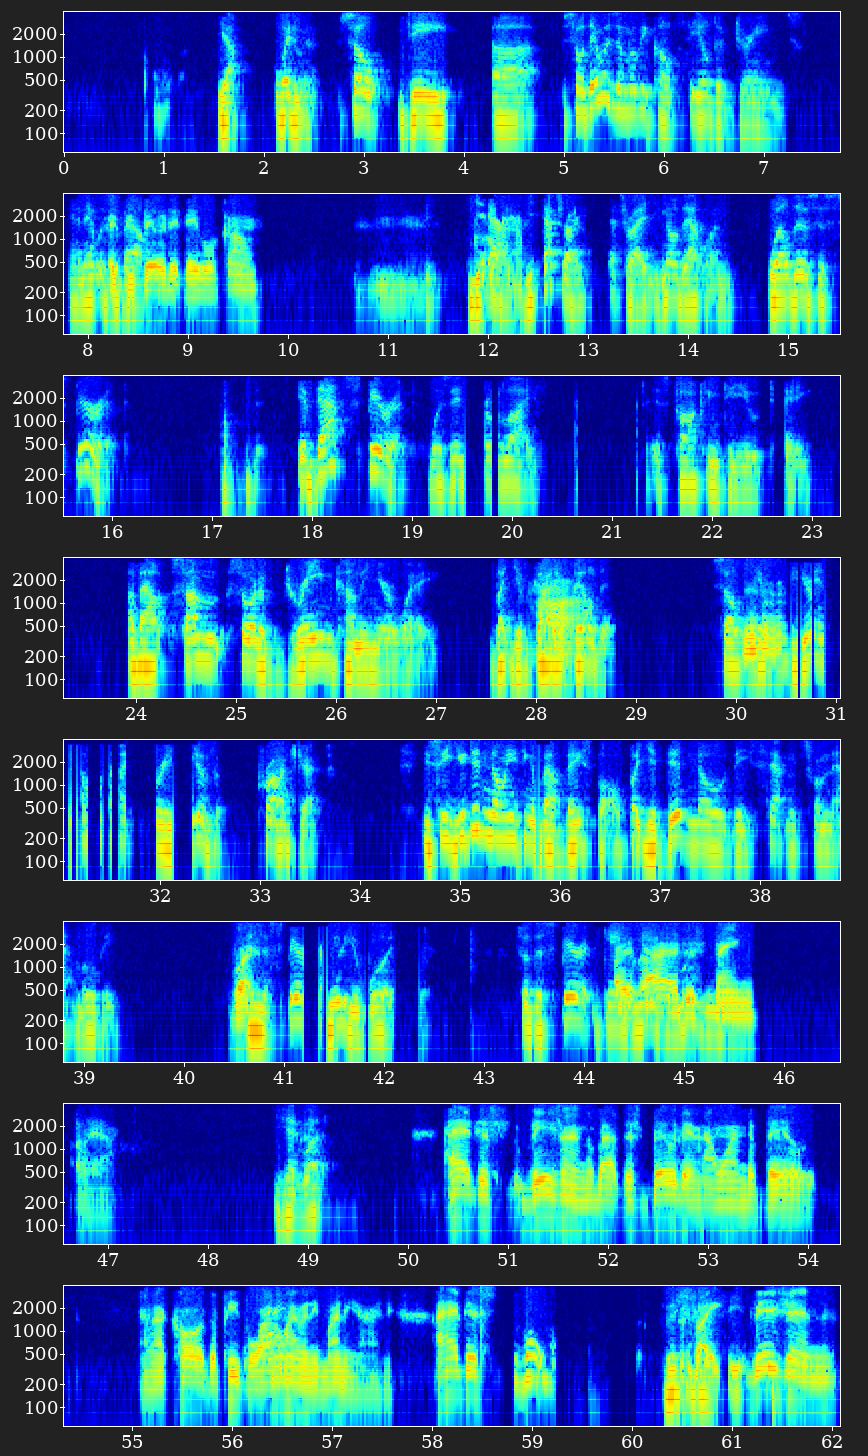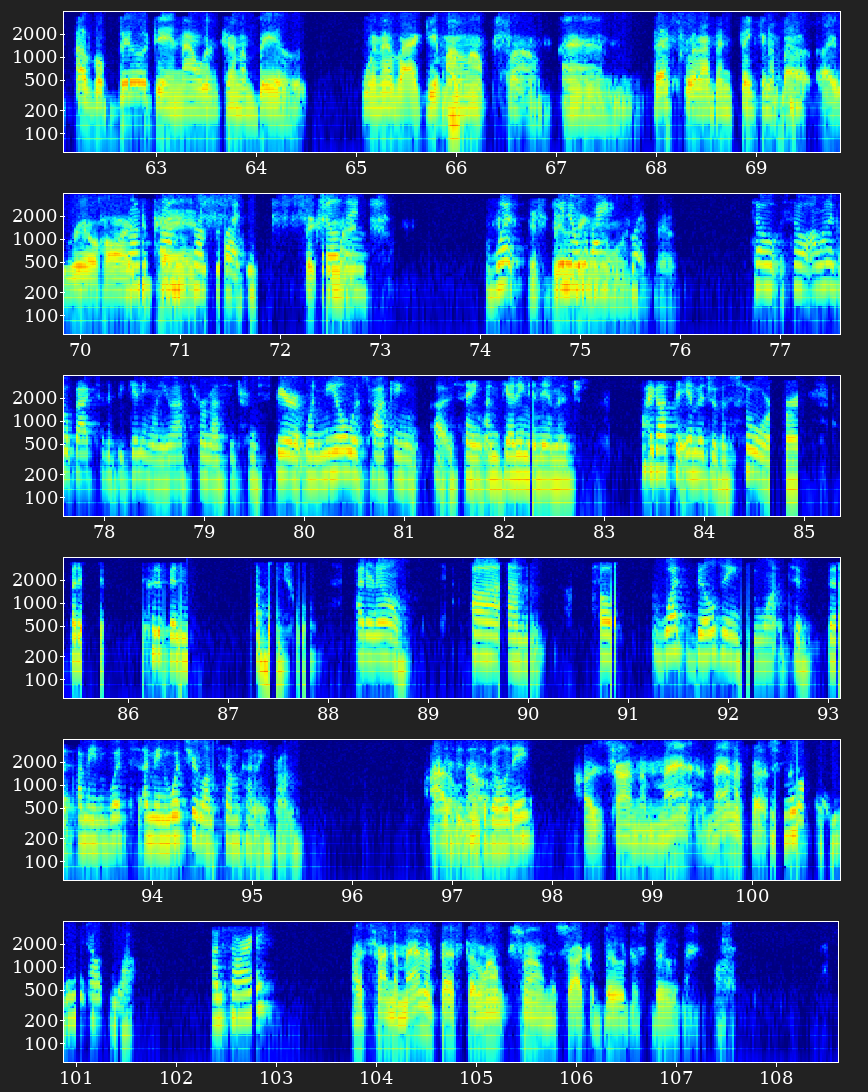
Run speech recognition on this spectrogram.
Yeah. Wait a minute. So the uh, so there was a movie called Field of Dreams, and it was If about you build it, they will come. Mm. yeah, Okay. that's right, that's right. You know that one. Well, there's a spirit. If that spirit was in your life, is talking to you today about some sort of dream coming your way, but you've got Ah. to build it. So Mhm. if you're in some kind of creative project, you see, you didn't know anything about baseball, but you did know the sentence from that movie, Right. and the spirit knew you would. So the spirit gave I, you I the had movie. this thing. Oh yeah. You had what? I had this vision about this building I wanted to build, and I called the people. I don't have any money or anything. I had this What, Vision It's like the- vision of a building I was gonna build whenever I get my Oh. lump sum, and that's what I've been thinking about, like real hard from, the from, past from what? Six building? months. What? This You know what I, I- what- to build. So, so I want to go back to the beginning when you asked for a message from spirit. When Neil was talking, uh, saying, "I'm getting an image," I got the image of a sword, but it, it could have been a big tool. I don't know. Um, so, what building do you want to? build? I mean, what's? I mean, what's your lump sum coming from? I don't it know. disability? I was trying to man- manifest. What are you talking about? I'm sorry. I was trying to manifest a lump sum so I could build this building.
